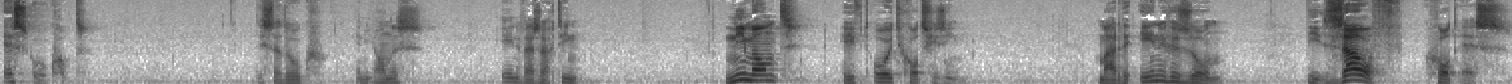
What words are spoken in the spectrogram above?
is ook God. Dit staat ook in Johannes 1, vers 18. Niemand heeft ooit God gezien, maar de enige zoon, die zelf God is,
